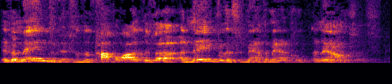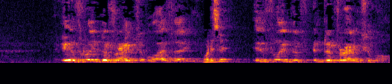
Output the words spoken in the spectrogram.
there's a name for this. There's a topological, There's a, a name for this in mathematical analysis. Infinitely differentiable, I think. What is it? Infinitely dif- indifferentiable.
